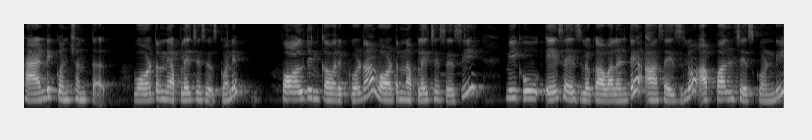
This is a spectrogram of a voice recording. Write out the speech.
హ్యాండ్కి కొంచెం వాటర్ని అప్లై చేసేసుకొని పాలిథిన్ కవర్కి కూడా వాటర్ని అప్లై చేసేసి మీకు ఏ సైజులో కావాలంటే ఆ సైజులో అప్పాలను చేసుకోండి.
